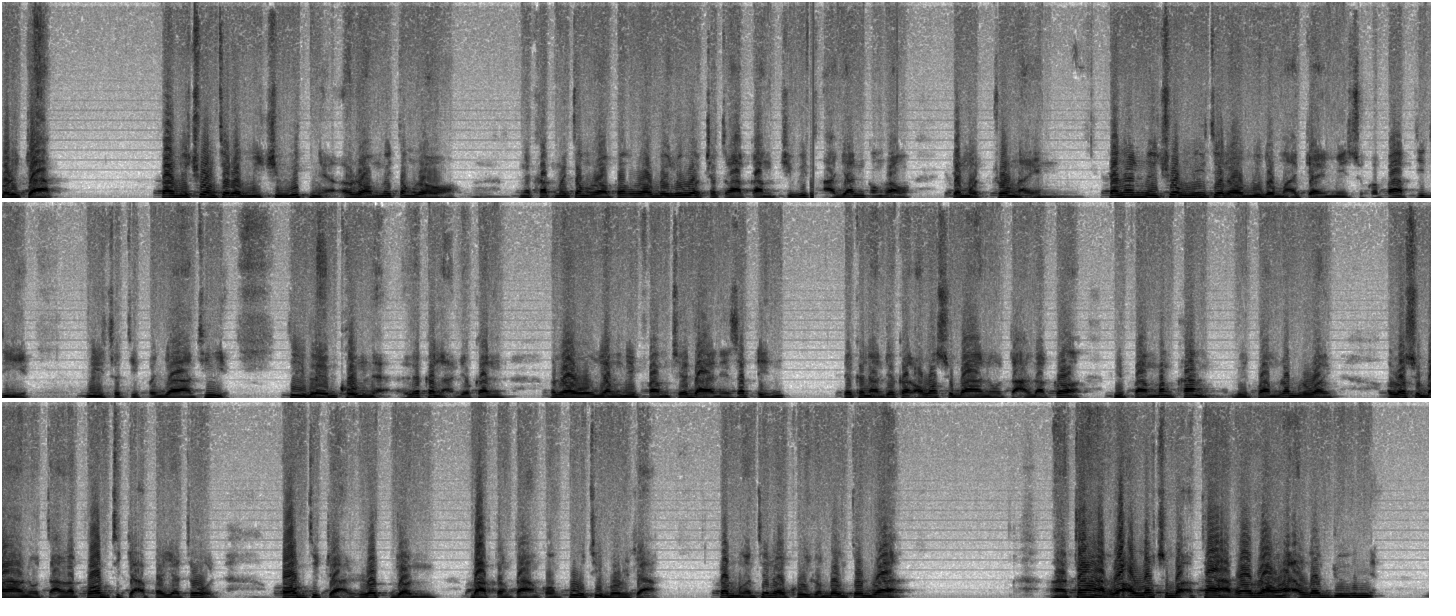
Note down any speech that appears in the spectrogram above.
บริจาคก็ในช่วงที่เรามีชีวิตเนี่ย เราไม่ต้องรอนะครับ ไม่ต้องรอ เพราะเราไม่รู้ว่าชะตากรรมชีวิตอายันของเรา จะหมดช่วงไหนอืมดังนั้นในช่วงนี้ที่เรามีลมหายใจมีสุขภาพที่ดี มีสติปัญญาที่ที่แหลมคมเนี่ย และขณะเดียวกันเรายังมีความเสียดายในทรัพย์สินในขณะเดียวกันอัลลอฮฺสุบานุตะอาลาก็มีความมั่งคั่ง มีความร่ำรวยอัลลอฮฺสุบานุตะอาลาพร้อมที่จะอภัยโทษ พร้อมที่จะลดหย่อนบาปต่างๆ ของผู้ที่บริจาคก็เหมือนที่เราคุยกันเบื้องต้นว่าอ่า ถ้าหากว่าอัลลอฮฺถ้าหากว่าเราให้อัลลอฮฺยืมเนี่ย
